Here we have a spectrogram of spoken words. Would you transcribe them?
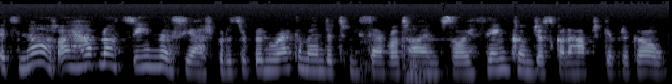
it's not. I have not seen this yet, but it's been recommended to me several times, so I think I'm just going to have to give it a go.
